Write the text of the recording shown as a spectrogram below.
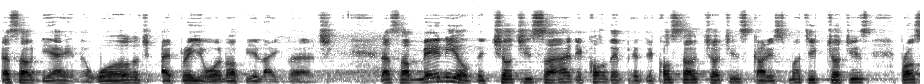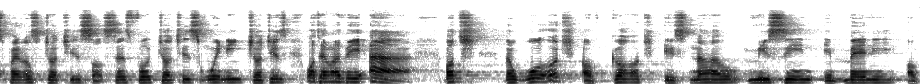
That's how they are in the world. I pray you will not be like that. That's how many of the churches are. They call them Pentecostal churches, charismatic churches, prosperous churches, successful churches, winning churches, whatever they are. But the word of God is now missing in many of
